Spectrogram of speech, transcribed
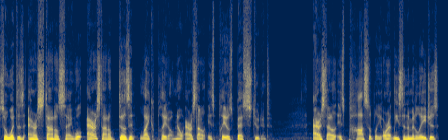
So, what does Aristotle say? Well, Aristotle doesn't like Plato. Now, Aristotle is Plato's best student. Aristotle is possibly, or at least in the Middle Ages,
